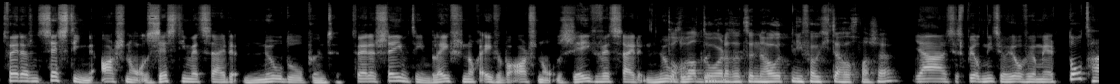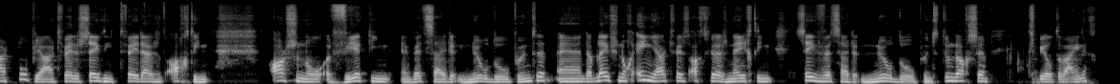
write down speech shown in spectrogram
2016 Arsenal 16 wedstrijden, 0 doelpunten. 2017 bleef ze nog even bij Arsenal, 7 wedstrijden, 0 Toch wel doelpunten. door dat het een hoog niveautje te hoog was, hè? Ja, ze speelt niet zo heel veel meer. Tot haar topjaar 2017-2018. Arsenal 14 wedstrijden, 0 doelpunten. En daar bleef ze nog één jaar, 2018-2019, 7 wedstrijden, 0 doelpunten. Toen dacht ze, ik speel te weinig.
